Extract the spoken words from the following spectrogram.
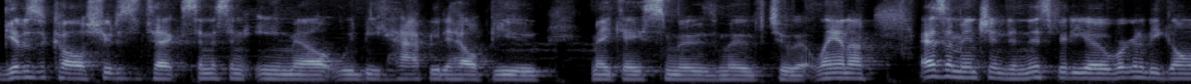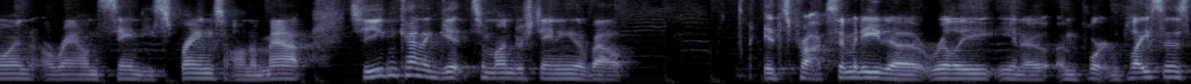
give us a call, shoot us a text, send us an email. We'd be happy to help you make a smooth move to Atlanta. As I mentioned in this video, we're going to be going around Sandy Springs on a map so you can kind of get some understanding about its proximity to really you know important places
